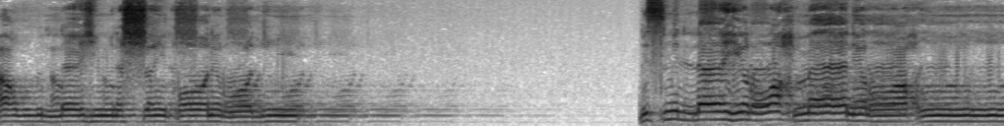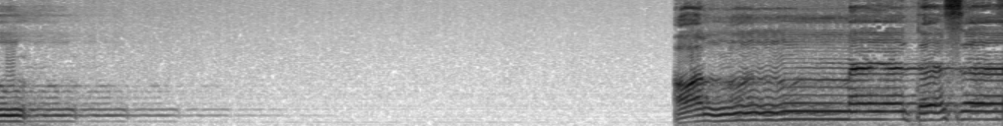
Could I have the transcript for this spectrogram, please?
أعوذ بالله من الشيطان الرجيم. بسم الله الرحمن الرحيم. عم يتساءلون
